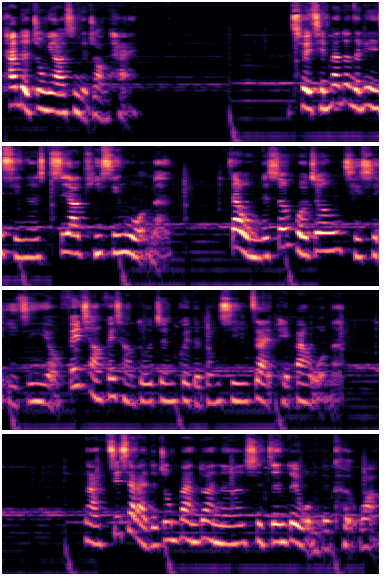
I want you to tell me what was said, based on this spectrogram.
它的重要性的状态。所以前半段的练习呢，是要提醒我们，在我们的生活中，其实已经有非常非常多珍贵的东西在陪伴我们。那接下来的中半段呢，是针对我们的渴望、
